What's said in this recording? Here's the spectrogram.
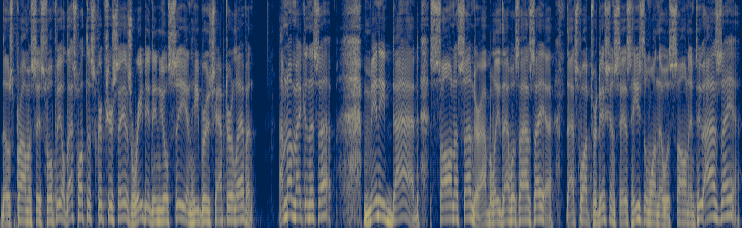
those promises fulfilled. That's what the scripture says. Read it in you'll see in Hebrews chapter 11. I'm not making this up. Many died, sawn asunder. I believe that was Isaiah. That's what tradition says. He's the one that was sawn into Isaiah.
